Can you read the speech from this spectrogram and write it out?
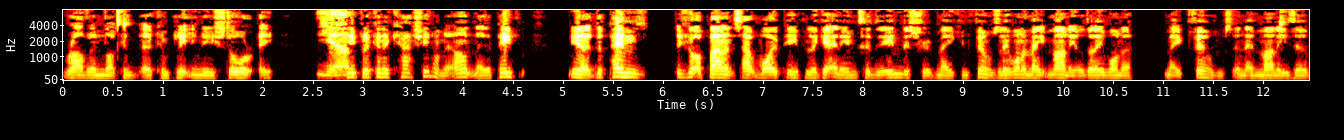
rather than like a, a completely new story yeah, people are going to cash in on it, aren't they? The people, you know, it depends. You've got to balance out why people are getting into the industry of making films. Do they want to make money or do they want to make films? And then money's a,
